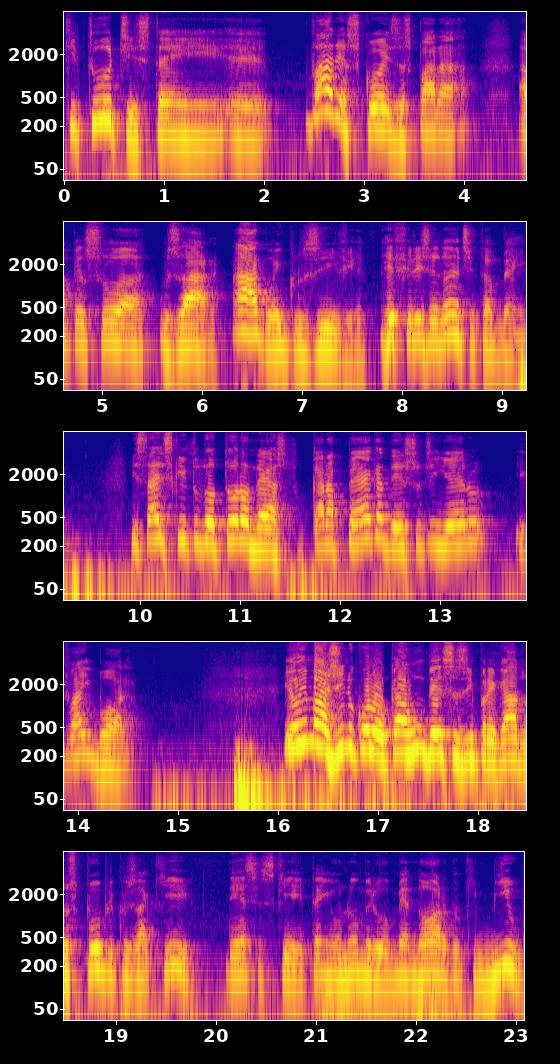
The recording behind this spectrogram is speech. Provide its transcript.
quitutes, tem várias coisas para a pessoa usar, água inclusive, refrigerante também está escrito doutor honesto. O cara pega, deixa o dinheiro e vai embora. Eu imagino colocar um desses empregados públicos aqui, desses que tem um número menor do que mil,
